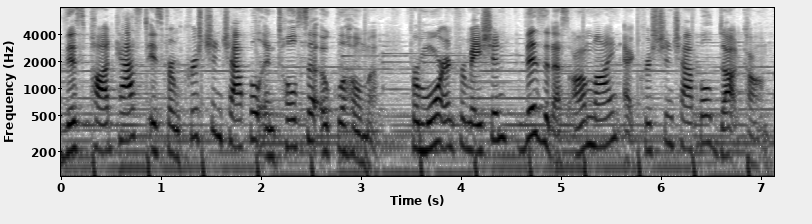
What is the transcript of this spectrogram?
This podcast is from Christian Chapel in Tulsa, Oklahoma. For more information, visit us online at christianchapel.com.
